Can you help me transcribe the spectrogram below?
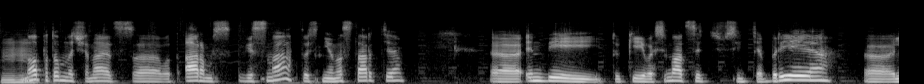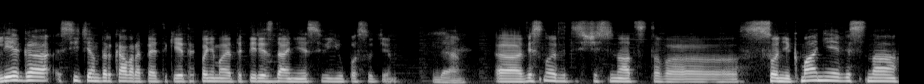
Ну а потом начинается вот ARMS весна, то есть не на старте. NBA 2K18 в сентябре. Uh, Lego City Undercover, опять-таки, я так понимаю, это переиздание с Wii U, по сути. Да. Uh, весной 2017-го Sonic Mania весна,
